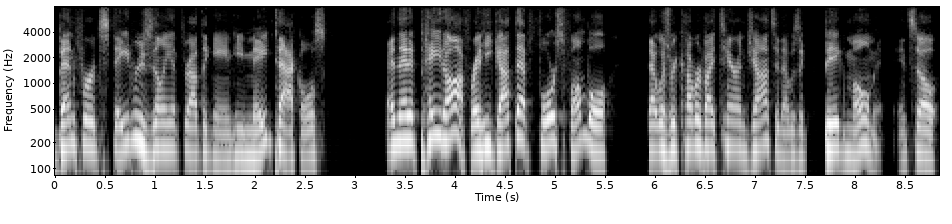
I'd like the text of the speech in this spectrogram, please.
Benford stayed resilient throughout the game. He made tackles, and then it paid off, right? He got that forced fumble that was recovered by Taron Johnson. That was a big moment. And so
